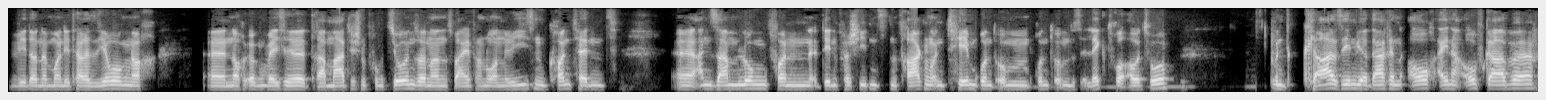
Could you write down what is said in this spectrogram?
weder eine Monetarisierung noch, äh, noch irgendwelche dramatischen Funktionen, sondern es war einfach nur ein riesen Content. Äh, Ansammlung von den verschiedensten Fragen und Themen rund um, rund um das Elektroauto. Und klar sehen wir darin auch eine Aufgabe,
